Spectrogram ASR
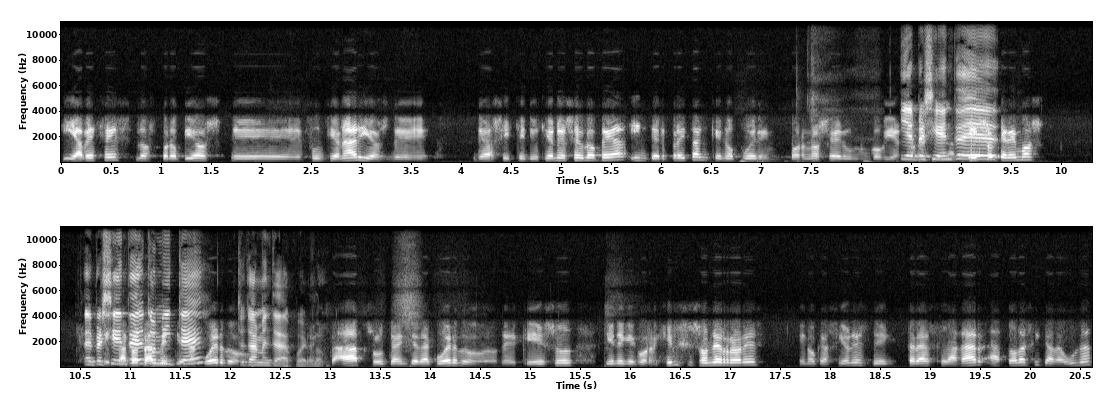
Y a veces los propios eh, funcionarios de, de las instituciones europeas interpretan que no pueden por no ser un gobierno. Y el presidente de... queremos el presidente del comité de acuerdo, totalmente de acuerdo. Está absolutamente de acuerdo de que eso tiene que corregirse. Son errores en ocasiones de trasladar a todas y cada una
